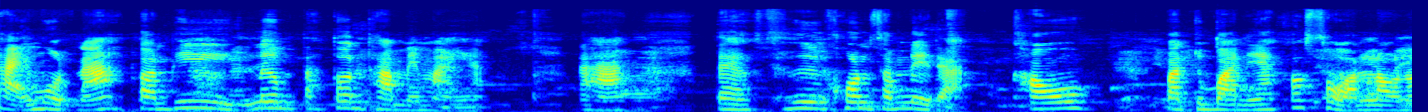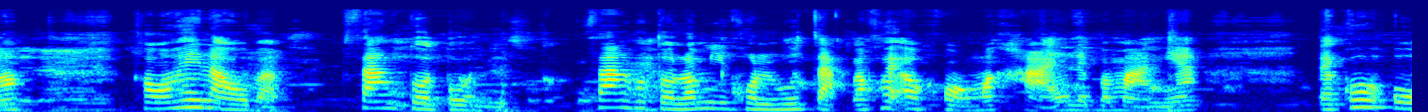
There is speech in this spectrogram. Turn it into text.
ขายหมดนะ ตอนพี่เริ่มต้นทำใหม่ๆอะนะคะแต่คือคนสำเร็จอะเขาปัจจุบันเนี้ยเขาสอนเราเนาะเขาให้เราแบบสร้างตัวตน สร้างตัวตนแล้วมีคนรู้จักแล้วค่อยเอาของมาขายอะไรประมาณเนี้ย แต่ก็โอ้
